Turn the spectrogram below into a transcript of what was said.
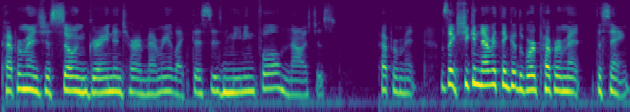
peppermint is just so ingrained into her memory. Like this is meaningful. Now it's just peppermint. It's like she can never think of the word peppermint the same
